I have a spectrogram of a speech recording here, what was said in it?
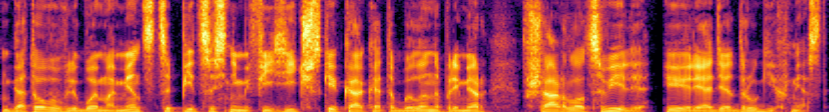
готовы в любой момент сцепиться с ними физически, как это было, например, в Шарлоттсвилле и ряде других мест.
